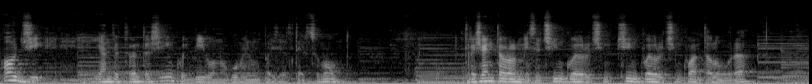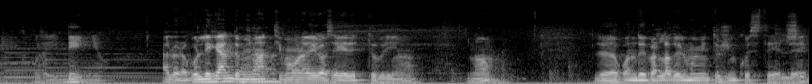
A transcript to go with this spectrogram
Oggi gli under 35 vivono come in un paese del terzo mondo. 300 euro al mese, 5,50 euro, 5,50 euro l'ora, è qualcosa di indegno. Allora, collegandomi un attimo a una delle cose che hai detto prima, no? Quando hai parlato del Movimento 5 Stelle, Sì.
